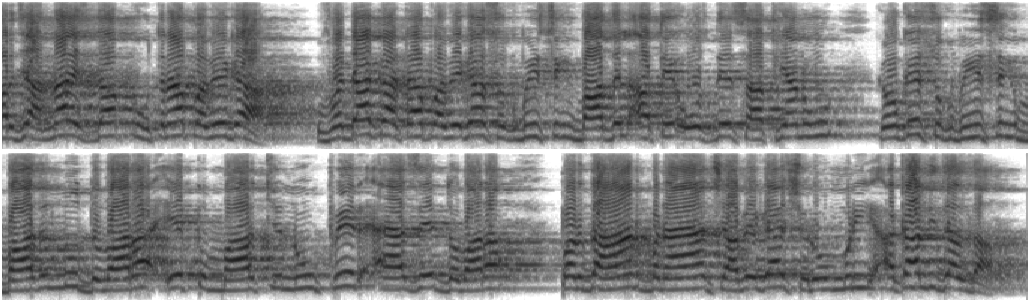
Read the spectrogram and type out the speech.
ਹਰਜਾਨਾ ਇਸ ਦਾ ਭੁਗਤਣਾ ਪਵੇਗਾ। ਵੱਡਾ ਘਾਟਾ ਪਵੇਗਾ ਸੁਖਬੀਰ ਸਿੰਘ ਬਾਦਲ ਅਤੇ ਉਸ ਦੇ ਸਾਥੀਆਂ ਨੂੰ, ਕਿਉਂਕਿ ਸੁਖਬੀਰ ਸਿੰਘ ਬਾਦਲ ਨੂੰ ਦੁਬਾਰਾ 1 ਮਾਰਚ ਨੂੰ ਫਿਰ ਐਜ਼ ਏ ਦੁਬਾਰਾ ਪ੍ਰਧਾਨ ਬਣਾਇਆ ਜਾਵੇਗਾ ਸ਼੍ਰੋਮਣੀ ਅਕਾਲੀ ਦਲ ਦਾ।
